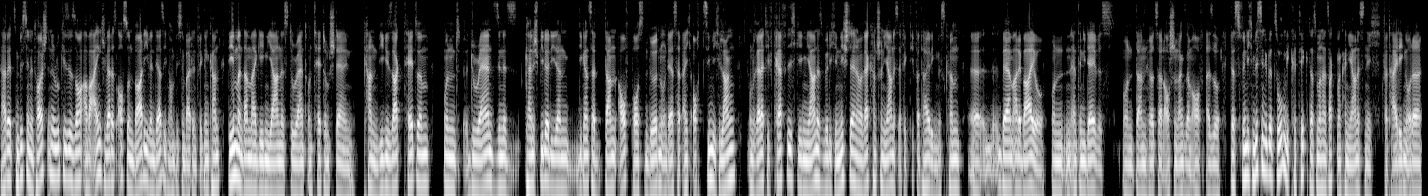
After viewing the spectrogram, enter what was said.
der hat jetzt ein bisschen enttäuscht in der Rookie-Saison, aber eigentlich wäre das auch so ein Body, wenn der sich noch ein bisschen weiterentwickeln kann, den man dann mal gegen Janis, Durant und Tatum stellen kann. Wie gesagt, Tatum und Durant sind jetzt keine Spieler, die dann die ganze Zeit dann aufposten würden und der ist halt eigentlich auch ziemlich lang und relativ kräftig. Gegen Janis würde ich ihn nicht stellen, aber wer kann schon Janis effektiv verteidigen? Das kann äh, Bam Adebayo und Anthony Davis und dann hört es halt auch schon langsam auf. Also das finde ich ein bisschen überzogen, die Kritik, dass man halt sagt, man kann Janis nicht verteidigen oder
